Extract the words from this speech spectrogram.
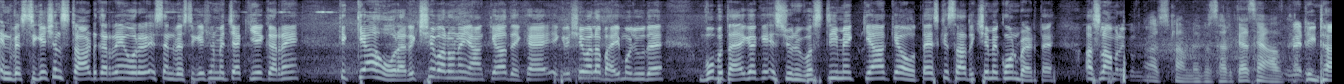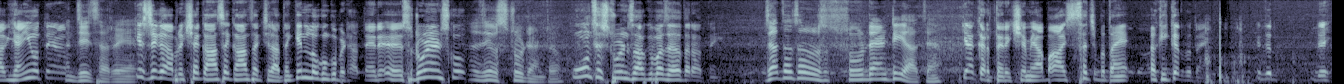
इन्वेस्टिगेशन स्टार्ट कर रहे हैं और इस इन्वेस्टिगेशन में चेक ये कर रहे हैं कि क्या हो रहा है। रिक्शे वालों ने यहाँ क्या देखा है? एक रिक्शे वाला भाई मौजूद है वो बताएगा कि इस यूनिवर्सिटी में क्या क्या होता है इसके साथ रिक्शे में कौन बैठता है? अस्सलाम वालेकुम। अस्सलाम वालेकुम सर कैसे हैं आप? ठीक ठाक यहीं होते हैं जी सर किस जगह आप रिक्शा कहाँ से कहाँ तक चलाते हैं? किन लोगों को बैठाते हैं? स्टूडेंट्स को? जी स्टूडेंट कौन से स्टूडेंट्स आपके पास ज़्यादातर आते हैं? ज़्यादातर स्टूडेंट ही आते हैं। क्या करते हैं रिक्शे में? आप आज सच बताएँ हकीकत बताएँ। इधर देख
